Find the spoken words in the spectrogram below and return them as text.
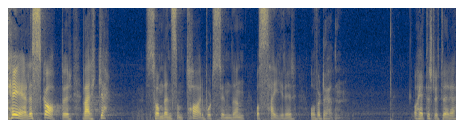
hele skaperverket som den som tar bort synden og seirer over døden. Og helt til slutt, dere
